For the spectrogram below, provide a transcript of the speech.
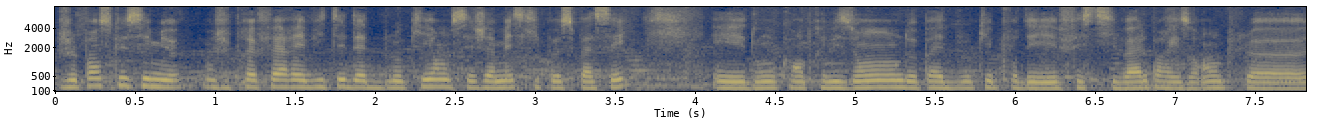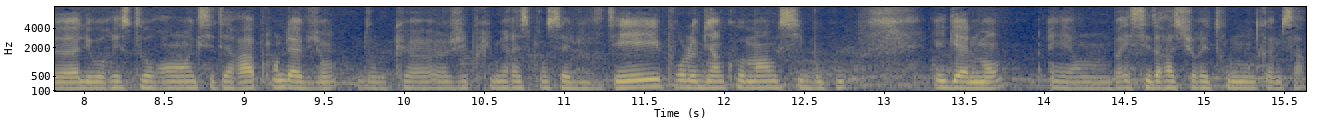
Je pense que c'est mieux. Je préfère éviter d'être bloqué. On ne sait jamais ce qui peut se passer. Et donc, en prévision de ne pas être bloqué pour des festivals, par exemple, euh, aller au restaurant, etc., prendre l'avion. Donc, euh, j'ai pris mes responsabilités. Pour le bien commun aussi, beaucoup également. Et on va essayer de rassurer tout le monde comme ça.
